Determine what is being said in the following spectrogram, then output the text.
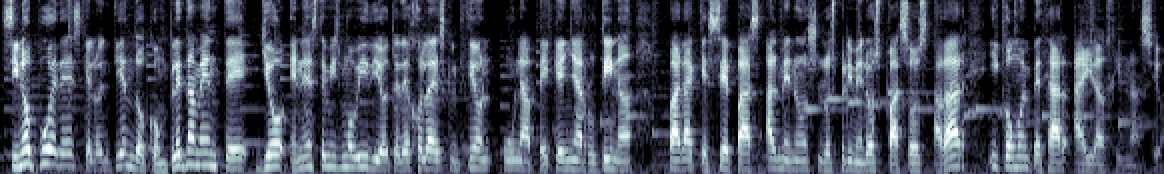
Si no puedes, que lo entiendo completamente, yo en este mismo vídeo te dejo en la descripción una pequeña rutina para que sepas al menos los primeros pasos a dar y cómo empezar a ir al gimnasio.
